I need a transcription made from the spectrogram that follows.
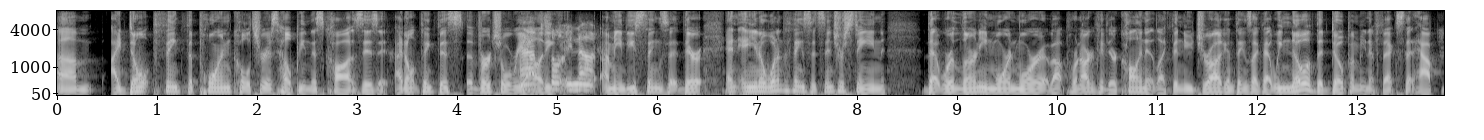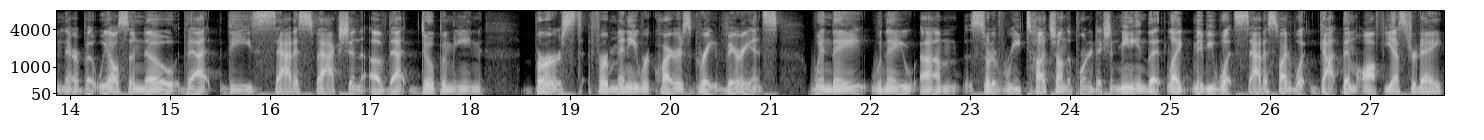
Um, I don't think the porn culture is helping this cause, is it? I don't think this uh, virtual reality. Absolutely not. I mean, these things that they're and, and you know one of the things that's interesting that we're learning more and more about pornography. They're calling it like the new drug and things like that. We know of the dopamine effects that happen there, but we also know that the satisfaction of that dopamine burst for many requires great variance when they when they um, sort of retouch on the porn addiction, meaning that like maybe what satisfied what got them off yesterday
